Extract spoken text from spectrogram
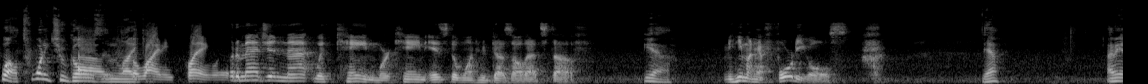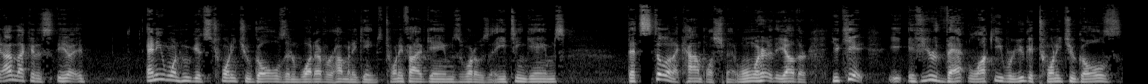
well, twenty-two goals uh, in like the line he's playing with. But imagine that with Kane, where Kane is the one who does all that stuff. yeah, I mean, he might have 40 goals. yeah. I mean, I'm not going to. You know, if, anyone who gets twenty-two goals in whatever how many games, twenty-five games, what it was, eighteen games. That's still an accomplishment, one way or the other. You can't if you're that lucky where you get 22 goals.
